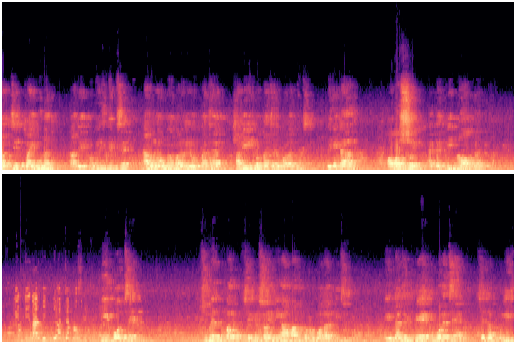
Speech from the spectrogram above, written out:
রাজ্যের ট্রাইব্যুনাল তাদের নোটিশ দিচ্ছে না হলে অন্য ধরনের অত্যাচার শারীরিক অত্যাচার করা হচ্ছে। তো এটা অবশ্যই একটা ঘৃণ্য অপরাধ। কি বলছেন শুভেন্দুবাবু সে বিষয় নিয়ে আমার কোনো বলার কিছু এটা যে ফেক বলেছে সেটা পুলিশ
